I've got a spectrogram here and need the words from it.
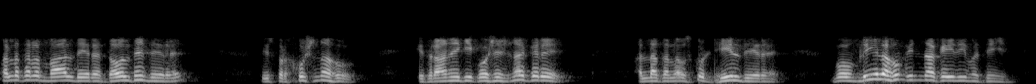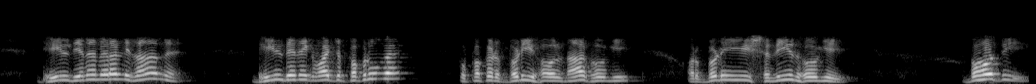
اللہ تعالیٰ مال دے رہے دولتیں دے رہے تو اس پر خوش نہ ہو، اترانے کی کوشش نہ کرے، اللہ تعالیٰ اس کو ڈھیل دے رہے وہ املی الحم انا قیدی متین۔ ڈھیل دینا میرا نظام ہے۔ ڈھیل دینے کے بعد جب پکڑوں گا، وہ پکڑ بڑی ہولناک ہوگی اور بڑی شدید ہوگی۔ بہت ہی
